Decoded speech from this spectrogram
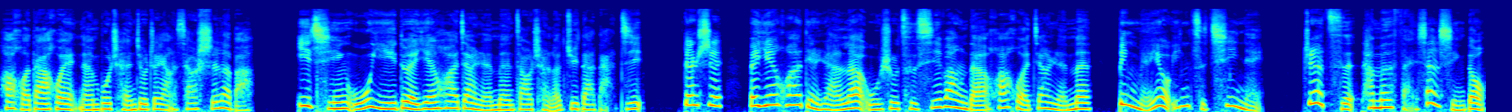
花火大会难不成就这样消失了吧？”疫情无疑对烟花匠人们造成了巨大打击，但是被烟花点燃了无数次希望的花火匠人们并没有因此气馁。这次他们反向行动，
